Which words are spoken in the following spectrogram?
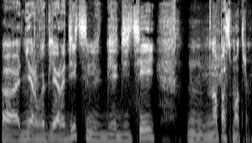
э, нервы для родителей, для детей. Но посмотрим.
